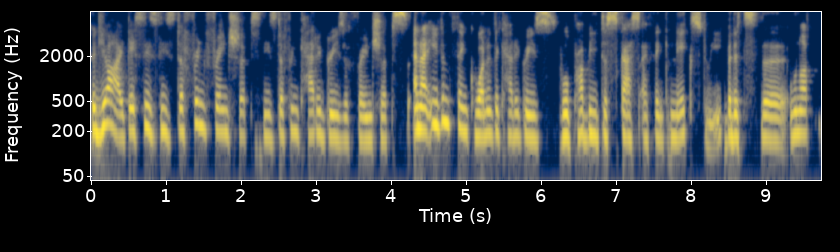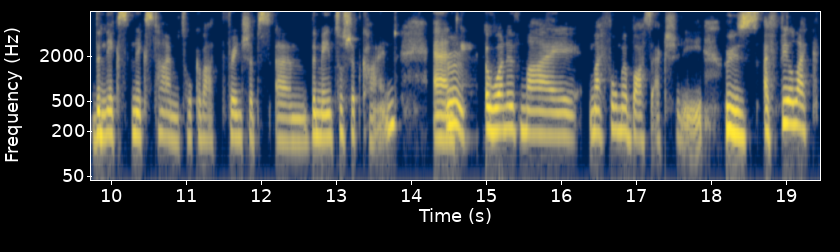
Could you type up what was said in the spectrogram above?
but yeah i guess there's these different friendships these different categories of friendships. And i even think one of the categories we'll probably discuss i think next week but it's the well not the next next time we talk about friendships um the mentorship kind. And mm one of my my former boss actually who's i feel like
